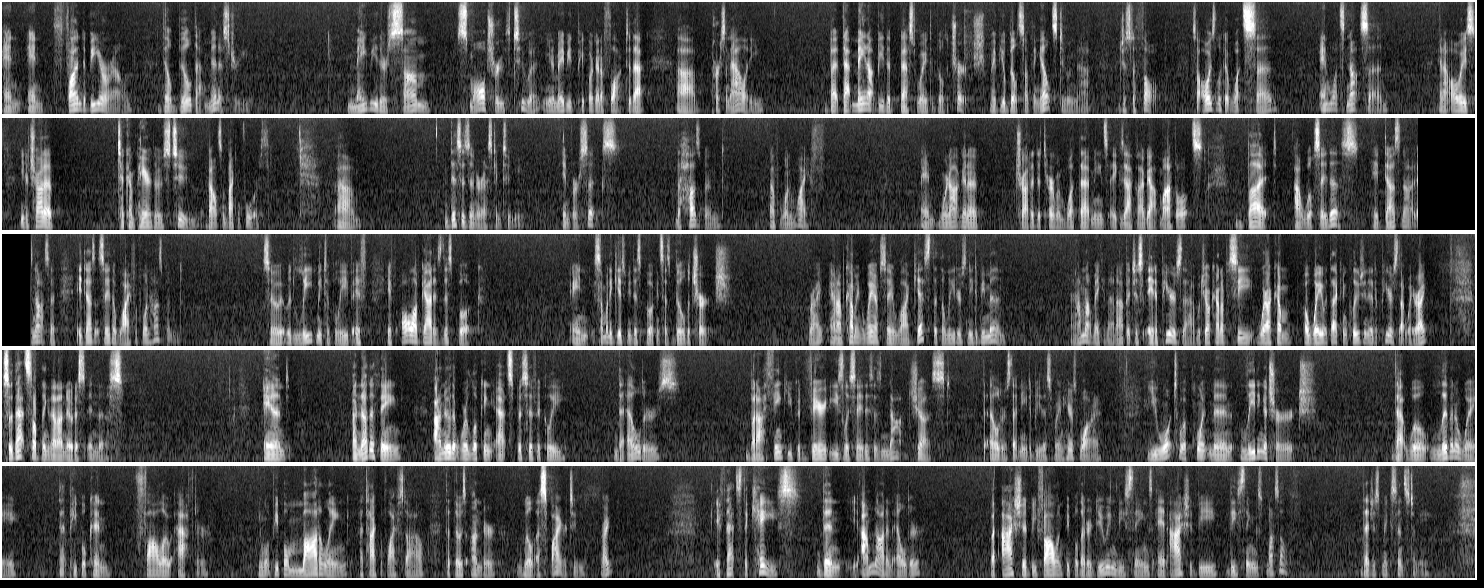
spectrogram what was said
and, and fun to be around, they'll build that ministry. Maybe there's some small truth to it. You know, maybe people are going to flock to that uh, personality, but that may not be the best way to build a church. Maybe you'll build something else doing that. Just a thought. So always look at what's said and what's not said and I always, you know, try to to compare those two, bounce them back and forth. Um, this is interesting to me. In verse six, the husband of one wife, and we're not going to try to determine what that means exactly. I've got my thoughts, but I will say this: it does not. Not said. It doesn't say the wife of one husband. So it would lead me to believe if, if all I've got is this book, and somebody gives me this book and says, build a church, right? And I'm coming away, I'm saying, well, I guess that the leaders need to be men. And I'm not making that up. It just, it appears that. Would y'all kind of see where I come away with that conclusion? It appears that way, right? So that's something that I notice in this. And another thing, I know that we're looking at specifically the elders but I think you could very easily say this is not just the elders that need to be this way. And here's why. You want to appoint men leading a church that will live in a way that people can follow after. You want people modeling a type of lifestyle that those under will aspire to, right? If that's the case, then I'm not an elder but I should be following people that are doing these things, and I should be these things myself. That just makes sense to me.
